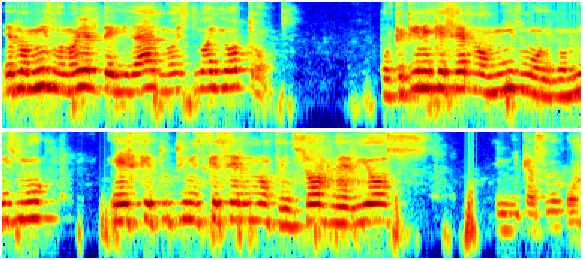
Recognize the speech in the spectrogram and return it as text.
Es lo mismo, no hay alteridad, no, es, no hay otro. Porque tiene que ser lo mismo y lo mismo es que tú tienes que ser un ofensor de Dios, en el caso de Job.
